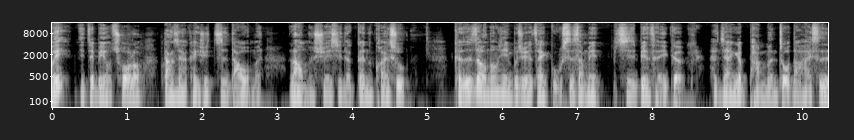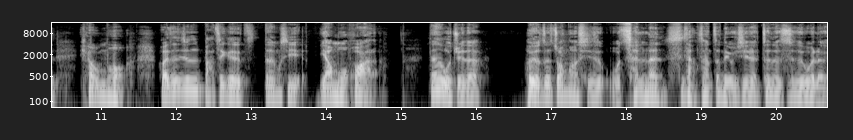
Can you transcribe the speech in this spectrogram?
诶，你这边有错咯，当下可以去指导我们。让我们学习的更快速，可是这种东西你不觉得在股市上面其实变成一个很像一个旁门左道，还是妖魔？反正就是把这个东西妖魔化了。但是我觉得会有这状况，其实我承认市场上真的有一些人真的只是为了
